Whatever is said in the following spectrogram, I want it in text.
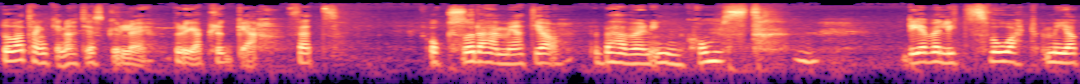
då var tanken att jag skulle börja plugga för att också det här med att jag behöver en inkomst. Det är väldigt svårt men jag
